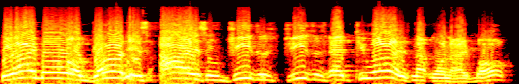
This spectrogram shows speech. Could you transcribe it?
The eyeball of God is eyes, and Jesus, Jesus had two eyes, not one eyeball.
